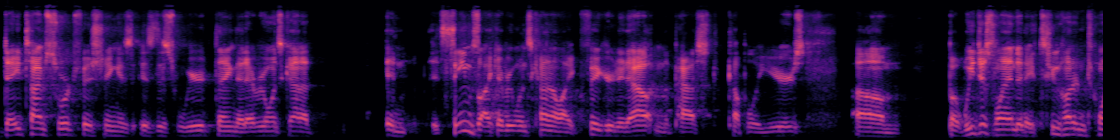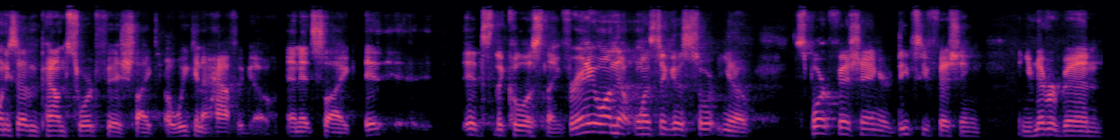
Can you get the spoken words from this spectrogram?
daytime sword fishing is is this weird thing that everyone's kind of and it seems like everyone's kind of like figured it out in the past couple of years. Um, but we just landed a 227 pound swordfish like a week and a half ago, and it's like it. It's the coolest thing for anyone that wants to go sort, you know, sport fishing or deep sea fishing, and you've never been,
